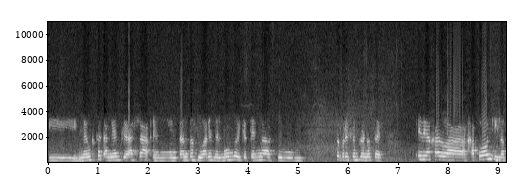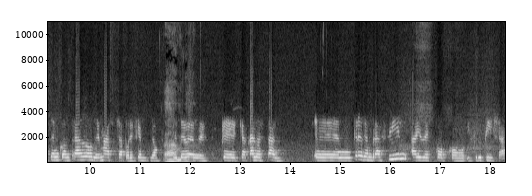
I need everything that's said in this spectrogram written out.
y me gusta también que haya en, en tantos lugares del mundo y que tenga su, yo por ejemplo, no sé, he viajado a Japón y los he encontrado de matcha, por ejemplo, Ah, de verde, que, que acá no están. En- creo que en Brasil hay de coco y frutilla.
